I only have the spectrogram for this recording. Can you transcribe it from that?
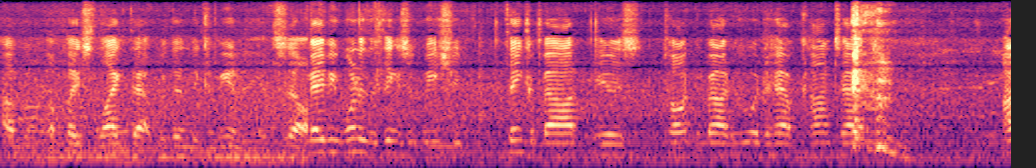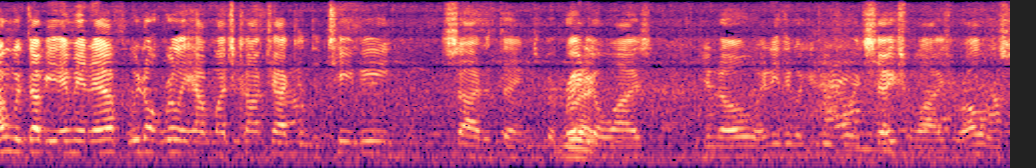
of a place like that within the community itself? Maybe one of the things that we should think about is talking about who would have contact. I'm with WMNF, we don't really have much contact in the TV side of things, but radio-wise, you know, anything we can do for you station-wise, you're always,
